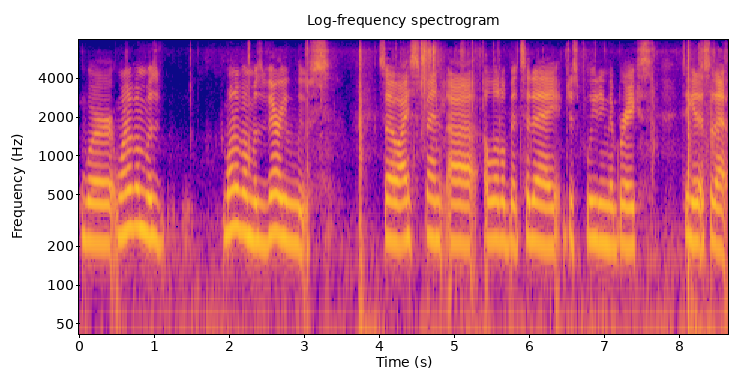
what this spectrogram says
were one of them was one of them was very loose. So I spent uh, a little bit today just bleeding the brakes to get it so that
